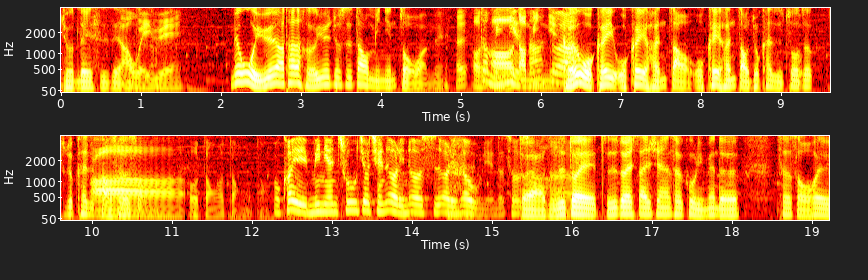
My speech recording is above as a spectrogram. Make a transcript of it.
就类似这样、啊。然后违约？没有违约啊，他的合约就是到明年走完没？哎、欸，哦，到明年、哦，到明年。可是我可以，我可以很早，我可以很早就开始做这，就开始找车手。哦，我懂，我懂，我懂。我可以明年初就签二零二四、二零二五年的车手。对啊，只是对，只是对在现在车库里面的。车手会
